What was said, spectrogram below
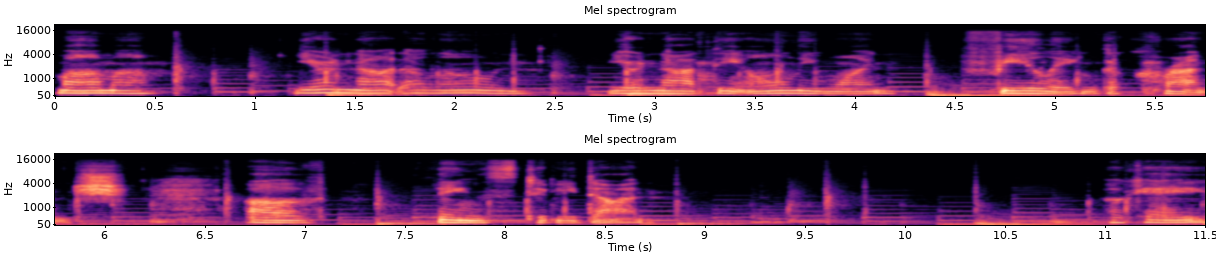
Mama, you're not alone. You're not the only one feeling the crunch of things to be done. Okay,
